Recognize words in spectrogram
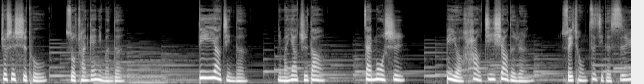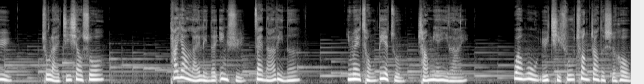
就是使徒所传给你们的。第一要紧的，你们要知道，在末世必有好讥笑的人。随从自己的私欲出来讥笑说：“他要来临的应许在哪里呢？因为从列祖长眠以来，万物与起初创造的时候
